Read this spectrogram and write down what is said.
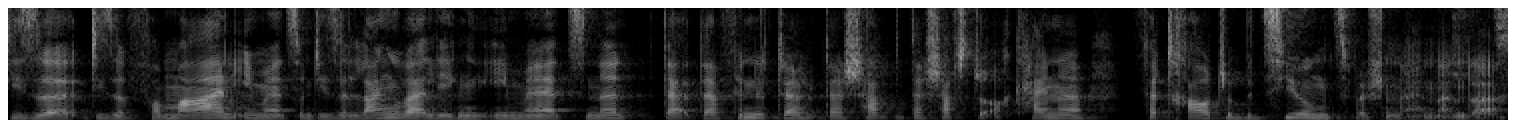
diese, diese formalen E-Mails und diese langweiligen E-Mails, ne, da, da, findet, da, da, schaff, da schaffst du auch keine vertraute Beziehung zwischeneinander.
